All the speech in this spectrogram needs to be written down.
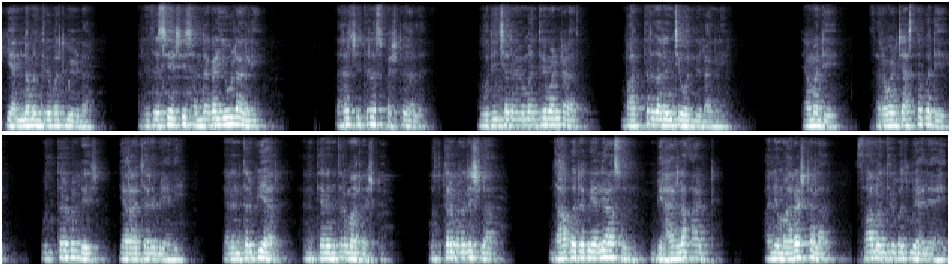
की यांना मंत्रिपद मिळणार. आणि जशी अशी संध्याकाळी येऊ लागली असं चित्र स्पष्ट झालं. मोदींच्या नव्या मंत्रिमंडळात बहात्तर जणांची वर्णी लागली. त्यामध्ये सर्वात जास्त पदे उत्तर प्रदेश या राज्याला मिळाली. त्यानंतर बिहार आणि त्यानंतर महाराष्ट्र. उत्तर प्रदेशला दहा पदं मिळाली असून बिहारला आठ आणि महाराष्ट्राला सहा मंत्रिपद मिळाले आहेत.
